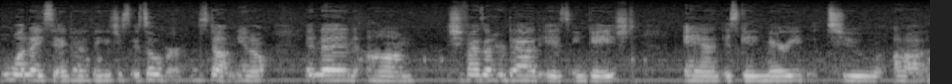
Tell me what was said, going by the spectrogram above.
one night stand kind of thing. It's just it's over. It's done. You know. And then um, she finds out her dad is engaged and is getting married to uh,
